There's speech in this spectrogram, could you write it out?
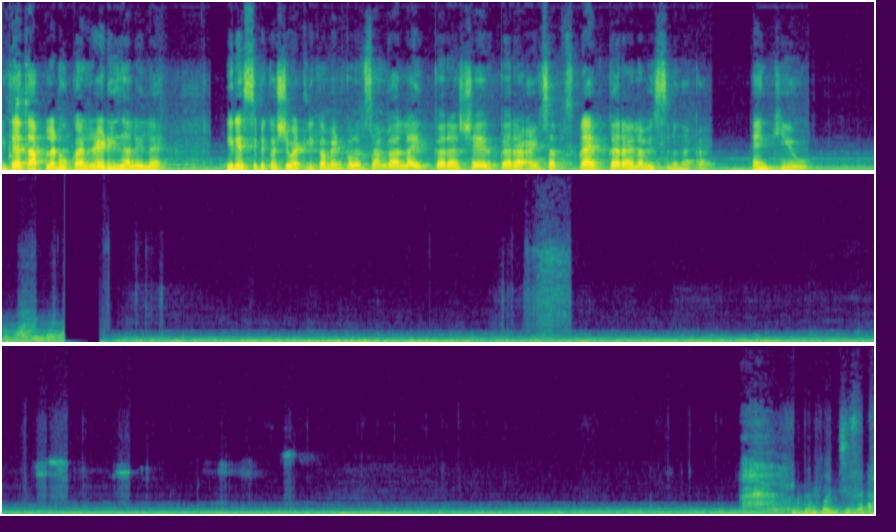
इथे आता आपला ढोकळा रेडी झालेला आहे ही रेसिपी कशी वाटली कमेंट करून सांगा. लाईक करा शेअर करा आणि सबस्क्राईब करायला विसरू नका. थँक्यू एकदम पंच जरा.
